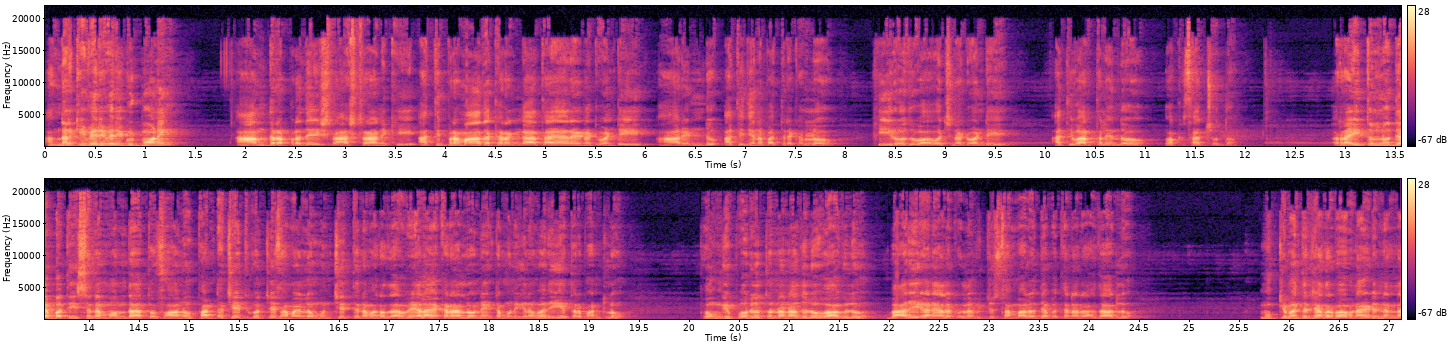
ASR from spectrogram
అందరికీ వెరీ వెరీ గుడ్ మార్నింగ్. ఆంధ్రప్రదేశ్ రాష్ట్రానికి అతి ప్రమాదకరంగా తయారైనటువంటి ఆ రెండు అతి దినపత్రికల్లో ఈరోజు వచ్చినటువంటి అతి వార్తలు ఏందో ఒకసారి చూద్దాం. రైతులను దెబ్బతీసిన మొందా తుఫాను పంట చేతికొచ్చే సమయంలో ముంచెత్తిన వరద వేల ఎకరాల్లో నీట మునిగిన వరి ఇతర పంటలు పొంగి పొర్లుతున్న నదులు వాగులు భారీగా నేలకొన్న విద్యుత్ స్తంభాలు దెబ్బతిన్న రహదారులు ముఖ్యమంత్రి చంద్రబాబు నాయుడు నిన్న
